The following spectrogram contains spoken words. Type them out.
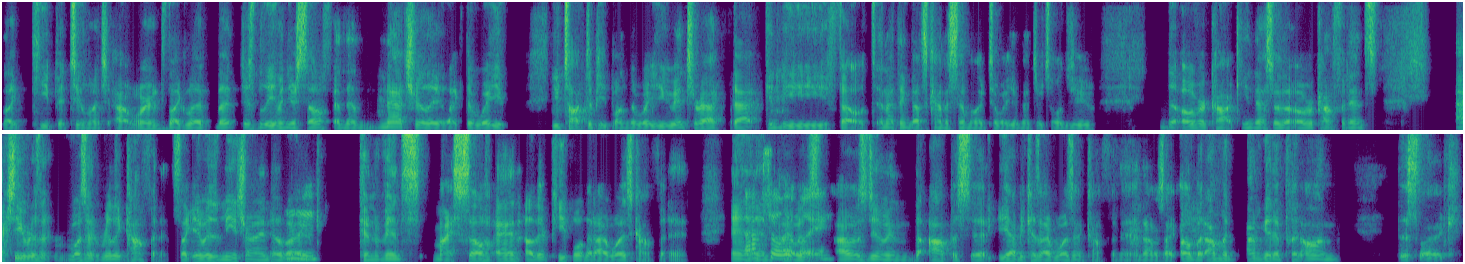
like keep it too much outward like let let just believe in yourself and then naturally like the way you you talk to people and the way you interact that can be felt and i think that's kind of similar to what your mentor told you the over cockiness or the overconfidence actually wasn't wasn't really confidence like it was me trying to like Mhm. convince myself and other people that i was confident and i was i was doing the opposite yeah because i wasn't confident and i was like oh but i'm a, i'm gonna put on this like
